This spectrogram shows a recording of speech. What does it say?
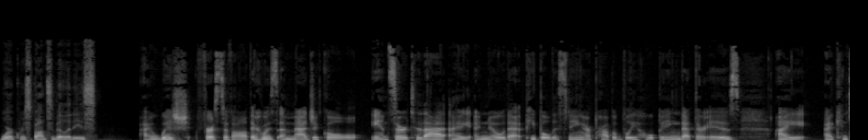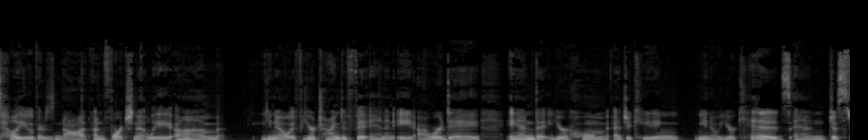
work responsibilities? I wish, first of all, there was a magical answer to that. I, I know that people listening are probably hoping that there is. I I can tell you there's not, unfortunately. Um, you know, if you're trying to fit in an eight hour day and that you're home educating, you know, your kids and just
